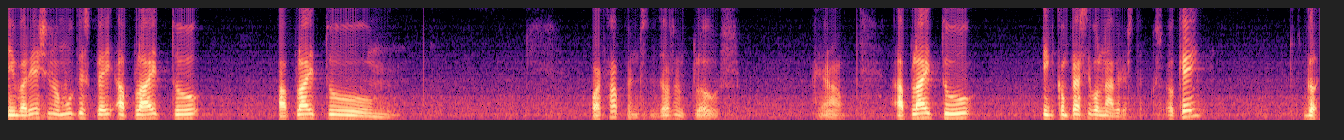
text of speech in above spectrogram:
in variational multiscale applied to applied to um, what happens? It doesn't close. You know, applied to incompressible Navier-Stokes. Okay, good.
